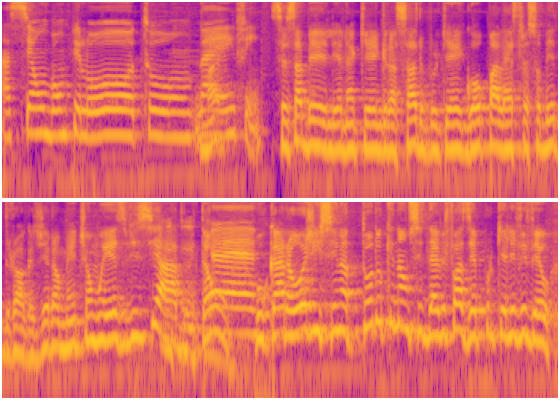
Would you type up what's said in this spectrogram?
a ser um bom piloto, né? Mas, Enfim. Você sabe, Helena, que é engraçado porque é igual palestra sobre drogas. Geralmente é um ex-viciado. Então, é... o cara hoje ensina tudo o que não se deve fazer porque ele viveu.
